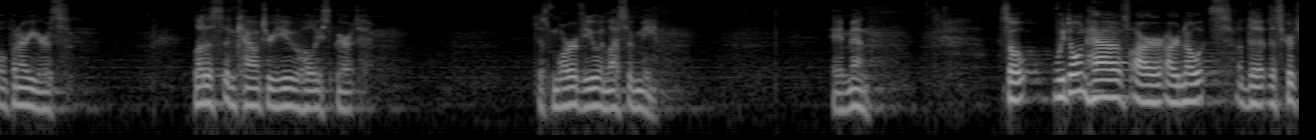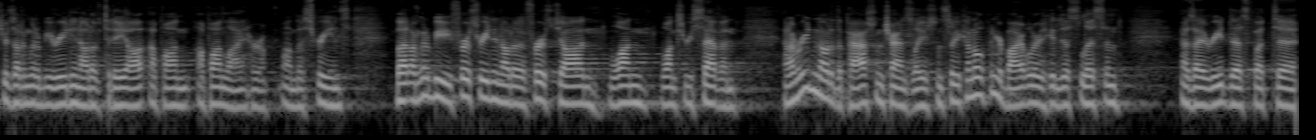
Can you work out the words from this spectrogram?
open our ears. Let us encounter you, Holy Spirit. Just more of you and less of me. Amen. So, we don't have our, our notes, the, the scriptures that I'm going to be reading out of today uh, up, on, up online or up on the screens, but I'm going to be first reading out of 1 John 1 1 through 7. And I'm reading out of the Passion Translation, so you can open your Bible or you can just listen as I read this. But uh,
